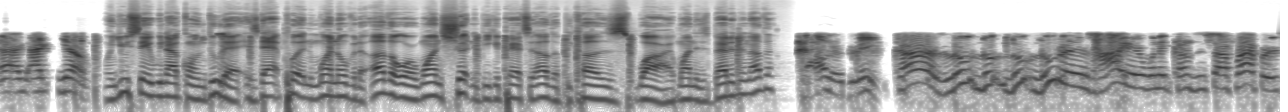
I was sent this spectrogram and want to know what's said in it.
I, I, yo, When you say we're not going to do that, is that putting one over the other, or one shouldn't be compared to the other because why? One is better than other. All of me. cause Lu, Lu, Lu, Luda is higher when it comes to South rappers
